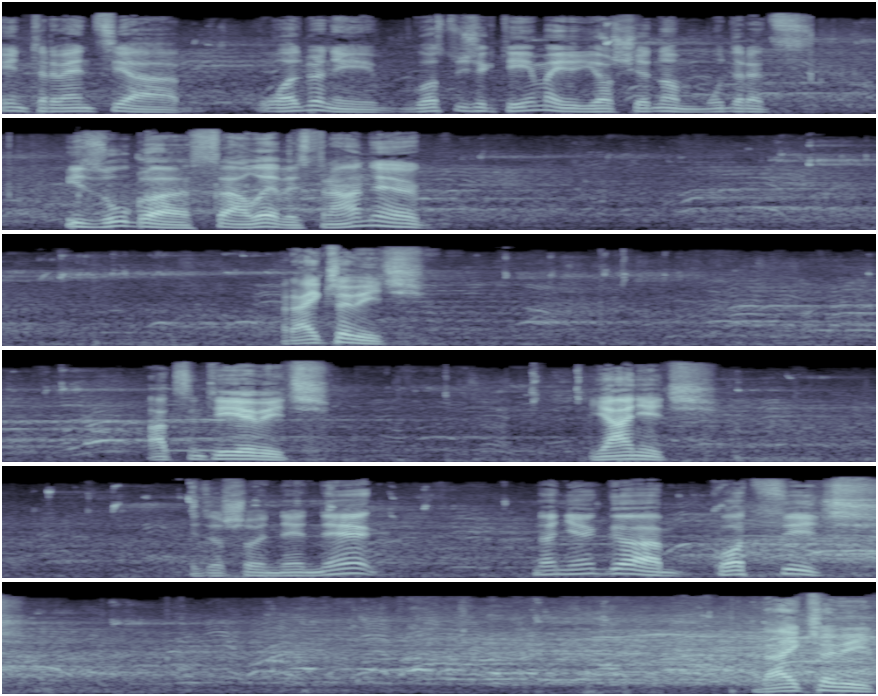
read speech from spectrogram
Intervencija u odbrani gostujućeg tima i još jednom udarac iz ugla sa leve strane. Rajčević. Aksentijević. Janjić. Izašao je Nene na njega. Kocić. Rajčević.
